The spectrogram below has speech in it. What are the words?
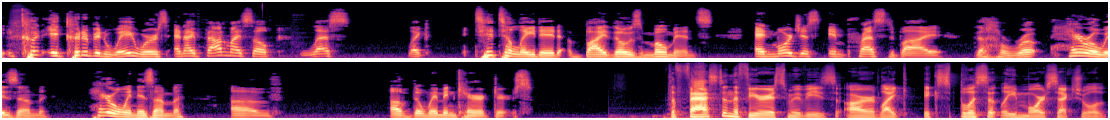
it could it could have been way worse, and I found myself less like titillated by those moments and more just impressed by the hero- heroism heroinism of of the women characters. the Fast and the Furious movies are like explicitly more sexual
